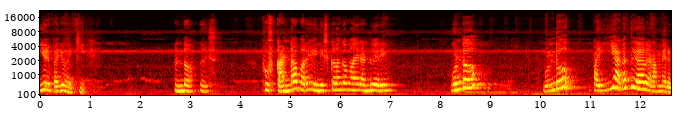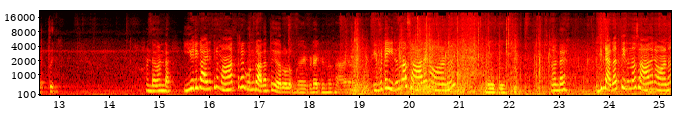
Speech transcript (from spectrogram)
ഈ ഒരു പരിവാക്കി. ഉണ്ടോ ഗൈസ് കണ്ടാ പറയൂ നിഷ്കളങ്കമായ രണ്ടുപേരെയും. ഗുണ്ടു? ഗുണ്ടു പയ്യെ അകത്ത് കയറുകയാണ് അമ്മയുടെ അടുത്ത്. കണ്ട കണ്ട ഈ ഒരു കാര്യത്തിന് മാത്രമേ കൊണ്ടു അകത്ത് കയറുള്ളൂ ഇവിടെ ഇരുന്ന സാധനമാണ് ഇവിടെ ഇരുന്ന സാധനമാണ്. കണ്ടേ ഇതിന്റെ അകത്തിരുന്ന സാധനമാണ്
